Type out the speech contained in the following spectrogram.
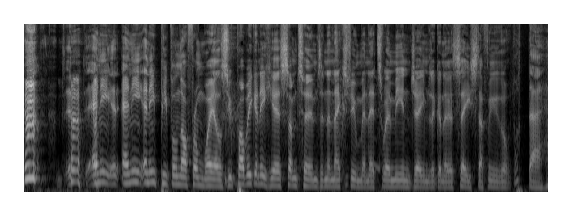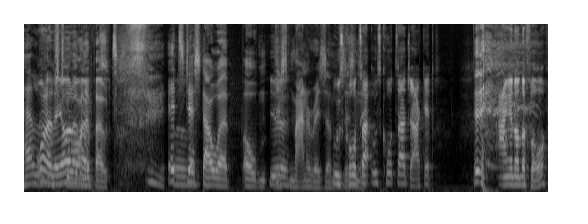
any any any people not from Wales? You're probably going to hear some terms in the next few minutes where me and James are going to say stuff, and you go, "What the hell What are are those they two on on about?" about?" It's Oh. just our old Yeah. just mannerisms. Who's caught that? Who's caught that jacket? Hanging on the floor.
